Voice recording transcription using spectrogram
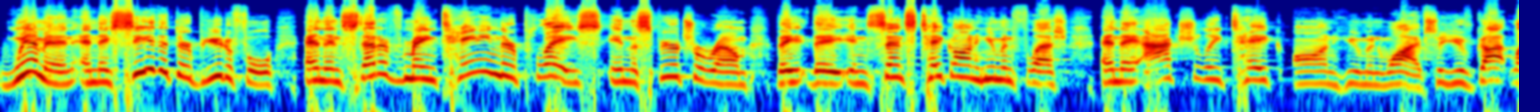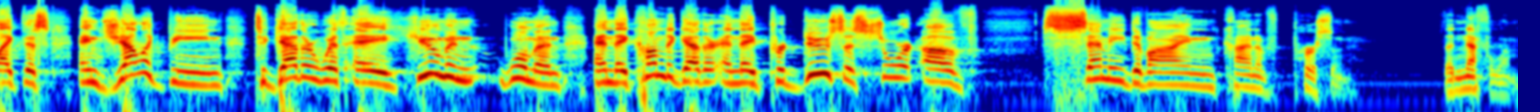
women and they see that they're beautiful, and instead of maintaining their place in the spiritual realm, they, they in sense take on human flesh and they actually take on human wives. So you've got like this angelic being together with a human woman, and they come together and they produce a sort of semi divine kind of person the Nephilim.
